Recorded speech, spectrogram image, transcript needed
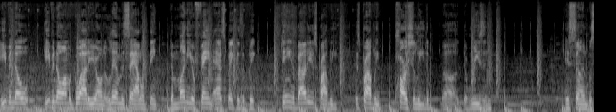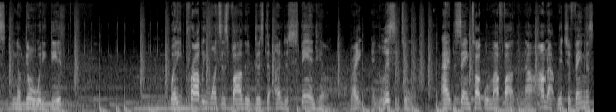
Even though even though I'm gonna go out of here on a limb and say I don't think the money or fame aspect is a big thing about it's probably it's probably partially the uh, the reason his son was, you know, doing what he did. But he probably wants his father just to understand him, right? And listen to him. I had the same talk with my father. Now, I'm not rich or famous,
